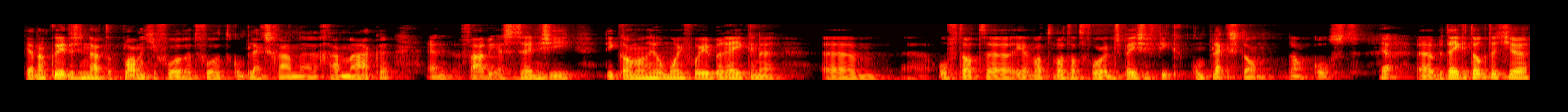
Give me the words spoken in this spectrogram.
Ja, dan kun je dus inderdaad dat plannetje voor het, voor het complex gaan, eh, gaan maken. En Fabi SS Energie, die kan dan heel mooi voor je berekenen... ehm, eh, of dat, ja, wat, wat dat voor een specifiek complex dan, dan kost. Ja. Betekent ook dat je,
